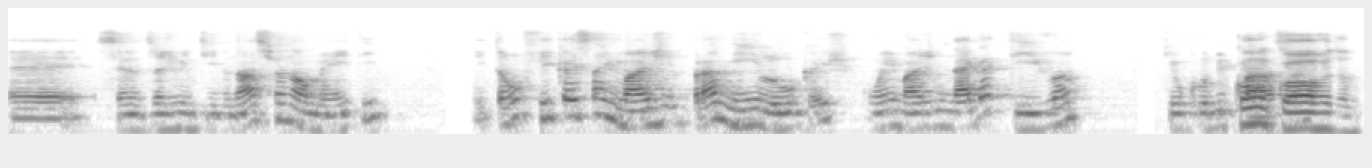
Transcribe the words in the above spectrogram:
é, sendo transmitido nacionalmente. Então, fica essa imagem, para mim, Lucas, uma imagem negativa que o clube passa. Concordo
